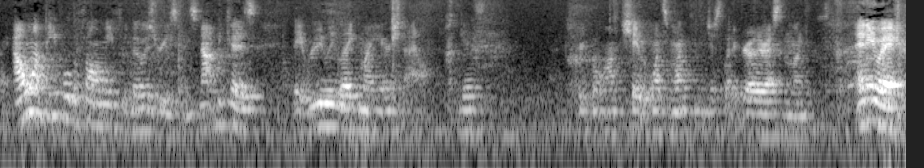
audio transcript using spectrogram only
Right? I want people to follow me for those reasons, not because they really like my hairstyle. I guess pretty cool. Shave it once a month and just let it grow the rest of the month. Anyway,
